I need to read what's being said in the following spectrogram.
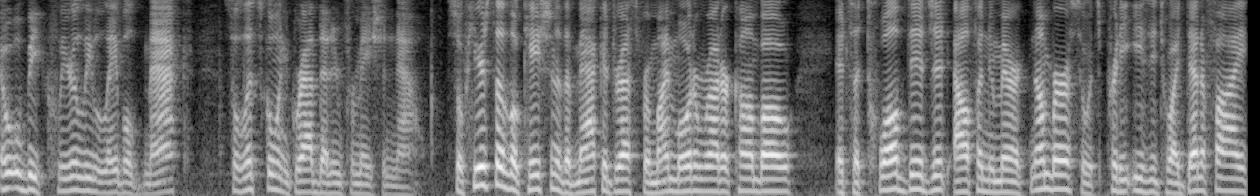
It will be clearly labeled MAC. So let's go and grab that information now. So here's the location of the MAC address for my modem router combo. It's a 12 digit alphanumeric number, so it's pretty easy to identify,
